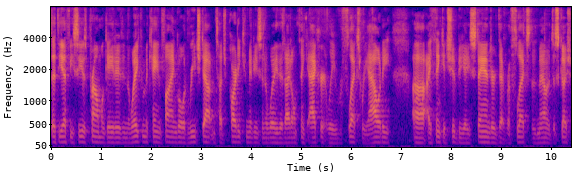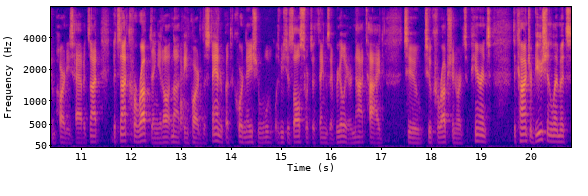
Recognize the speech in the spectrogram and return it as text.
that the FEC has promulgated in the wake of McCain Feingold reached out and touched party committees in a way that I don't think accurately reflects reality. Uh, I think it should be a standard that reflects the amount of discussion parties have. It's not, it's not corrupting, it ought not be part of the standard, but the coordination rule reaches all sorts of things that really are not tied to, to corruption or its appearance. The contribution limits,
